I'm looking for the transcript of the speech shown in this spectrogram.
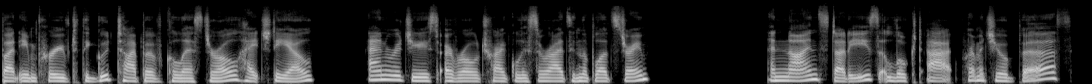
but improved the good type of cholesterol, HDL, and reduced overall triglycerides in the bloodstream. And nine studies looked at premature birth,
